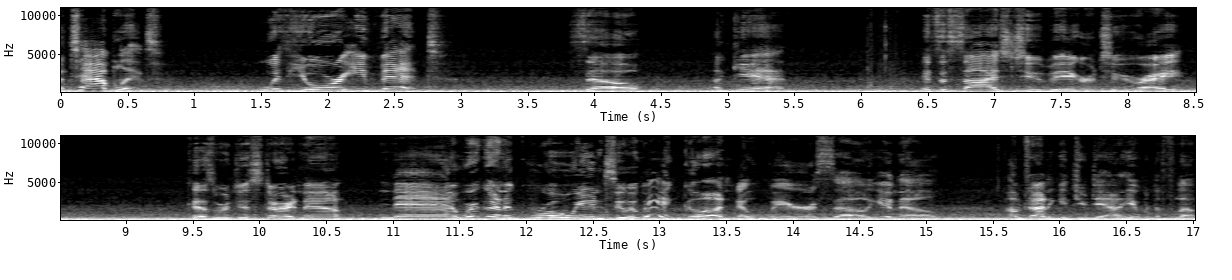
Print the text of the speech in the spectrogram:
a tablet with your event. So, again, it's a size too big or two, right? Because we're just starting out nah, we're gonna grow into it. We ain't going nowhere. So, you know, I'm trying to get you down here with the flow.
